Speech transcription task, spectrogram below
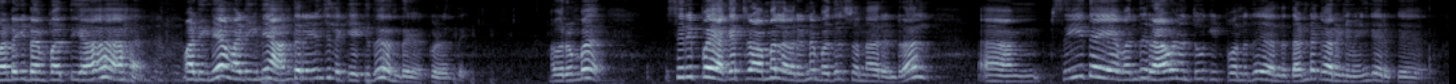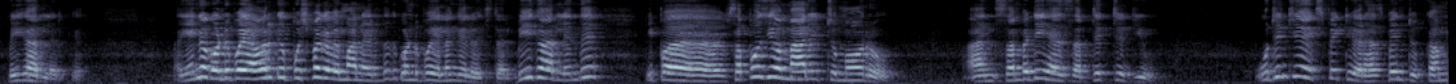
மாட்டிக்கிட்டேன் பார்த்தியா மாட்டிக்கினியா மாட்டிக்கினியா? அந்த ரேஞ்சில் கேட்குது அந்த குழந்தை. அவர் ரொம்ப சிரிப்பை அகற்றாமல் அவர் என்ன பதில் சொன்னார் என்றால் சீதையை வந்து ராவணன் தூக்கிட்டு போனது அந்த தண்டகாரண்யம் எங்கே இருக்குது பீகாரில் இருக்குது எங்கே கொண்டு போய் அவருக்கு புஷ்பக விமானம் இருந்தது கொண்டு போய் இலங்கையில் வச்சுட்டார். பீகார்லேருந்து இப்போ suppose you married tomorrow and somebody has objected you wouldn't you expect your husband to come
